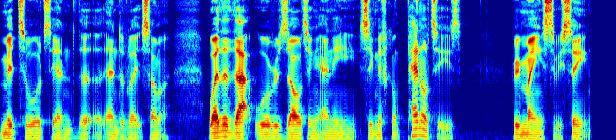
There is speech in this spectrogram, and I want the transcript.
mid towards the end, the uh, end of late summer. Whether that will result in any significant penalties remains to be seen.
